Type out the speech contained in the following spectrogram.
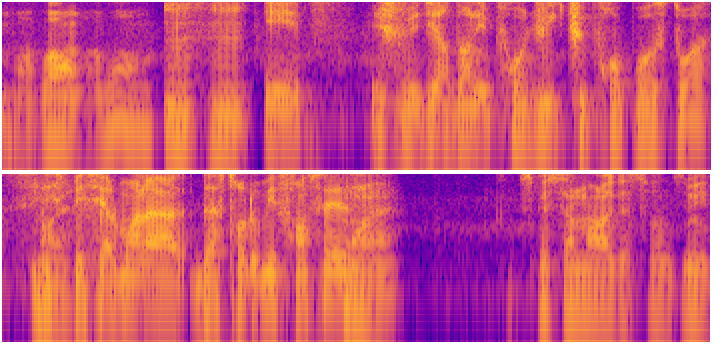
on va voir, on va voir. hein. Mhm. Et et je veux dire, dans les produits que tu proposes, toi, Ouais. spécialement la gastronomie française? Ouais. Spécialement la gastronomie,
